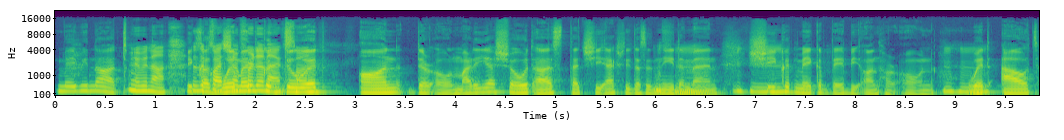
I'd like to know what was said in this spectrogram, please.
maybe not, Maybe not. Because women could do one. it on their own. Maria showed us that she actually doesn't need a mm-hmm. man. Mm-hmm. She could make a baby on her own mm-hmm. without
